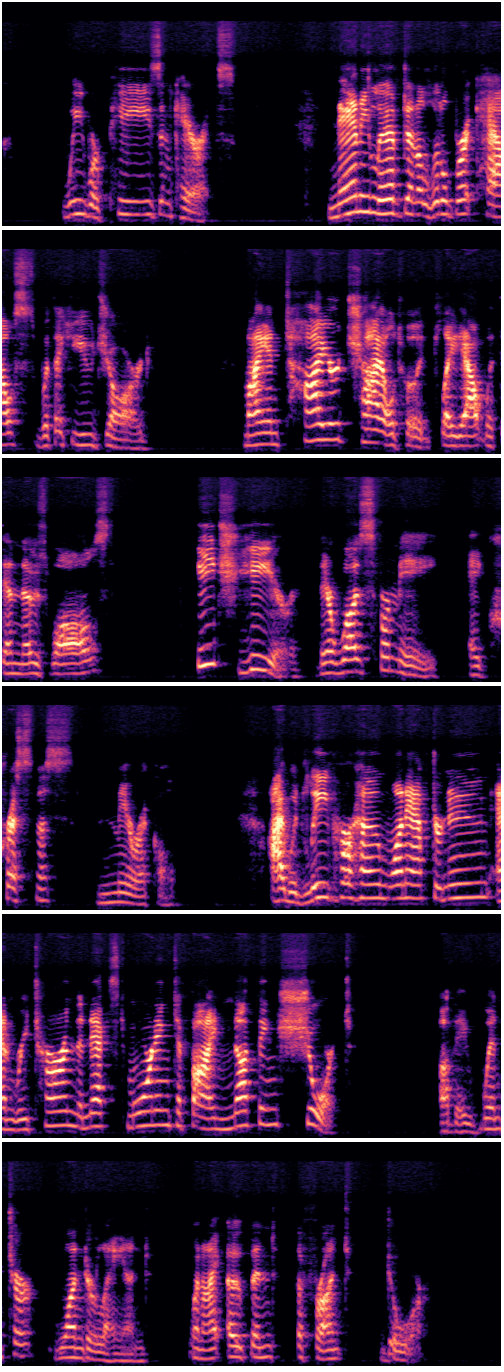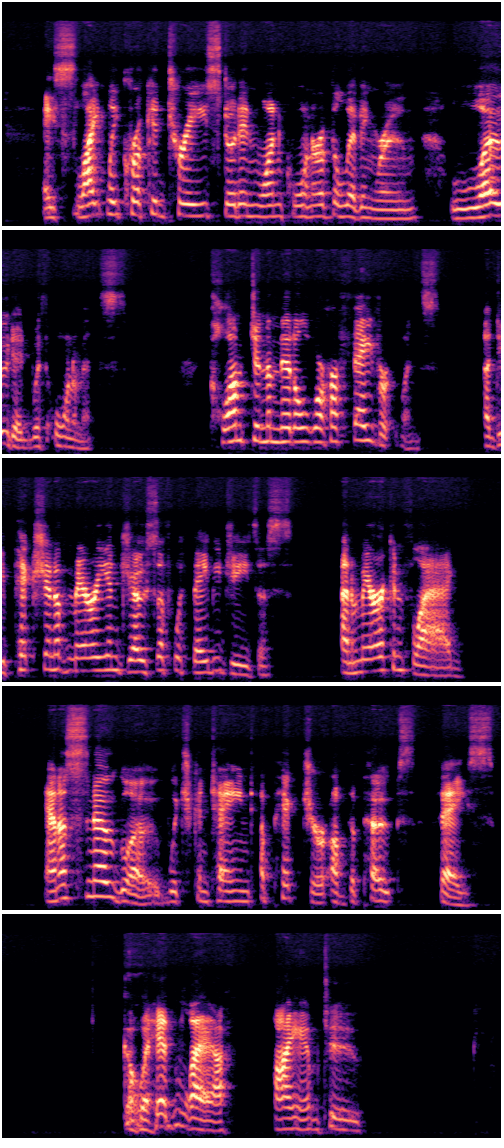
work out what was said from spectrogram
We were peas and carrots. Nanny lived in a little brick house with a huge yard. My entire childhood played out within those walls, Each year there was for me a Christmas miracle. I would leave her home one afternoon and return the next morning to find nothing short of a winter wonderland when I opened the front door. A slightly crooked tree stood in one corner of the living room, loaded with ornaments. Clumped in the middle were her favorite ones a depiction of Mary and Joseph with baby Jesus, an American flag, and a snow globe which contained a picture of the Pope's face. Go ahead and laugh. I am too.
